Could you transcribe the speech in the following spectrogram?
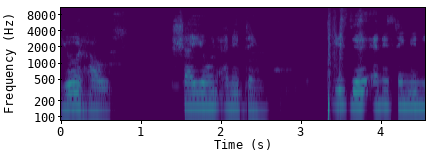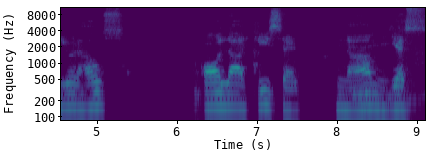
your house, shayun anything. Is there anything in your house? Qala, he said, Naam, yes.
